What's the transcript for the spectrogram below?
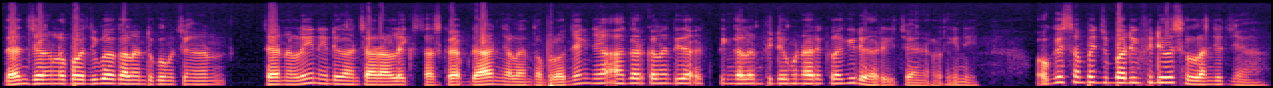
Dan jangan lupa juga kalian dukung channel ini dengan cara like subscribe dan nyalain tombol loncengnya agar kalian tidak ketinggalan video menarik lagi dari channel ini. Oke sampai jumpa di video selanjutnya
